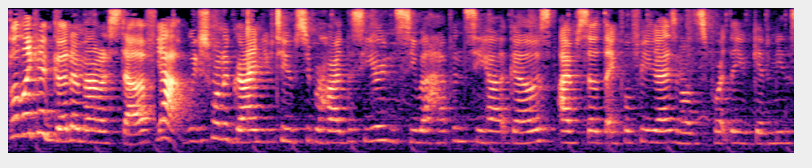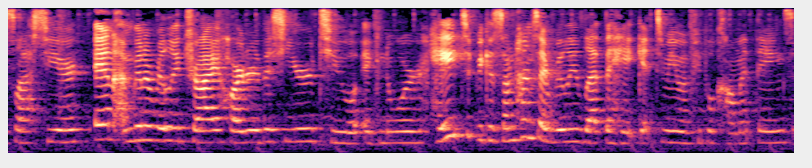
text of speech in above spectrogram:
but like a good amount of stuff. Yeah, we just want to grind YouTube super hard this year and see what happens, see how it goes. I'm so thankful for you guys and all the support that you've given me this last year. And I'm gonna really try harder this year to ignore hate because sometimes I really let the hate get to me when people comment things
